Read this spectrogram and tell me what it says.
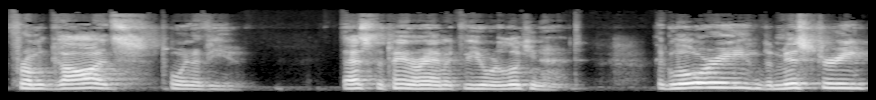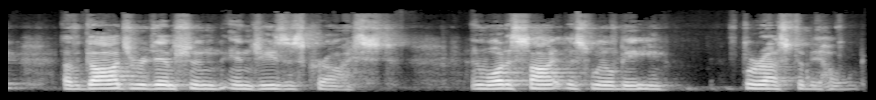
from God's point of view. That's the panoramic view we're looking at. The glory, the mystery of God's redemption in Jesus Christ. And what a sight this will be for us to behold.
